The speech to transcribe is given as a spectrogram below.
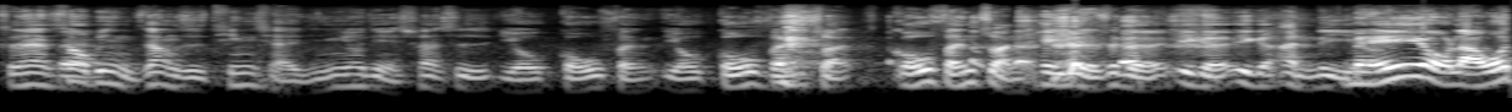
虽然赵斌，你这样子听起来已经有点算是由狗粉由狗粉转 狗粉转黑的这个一个一个案例了。没有啦，我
